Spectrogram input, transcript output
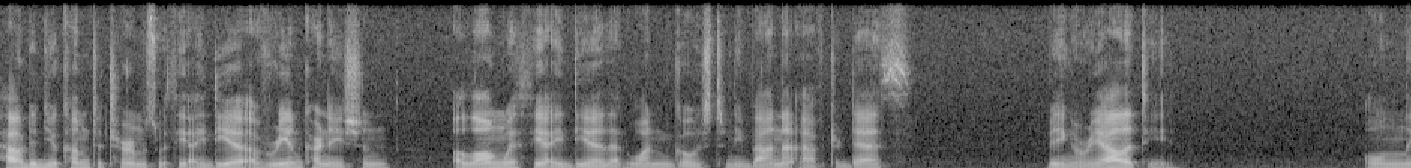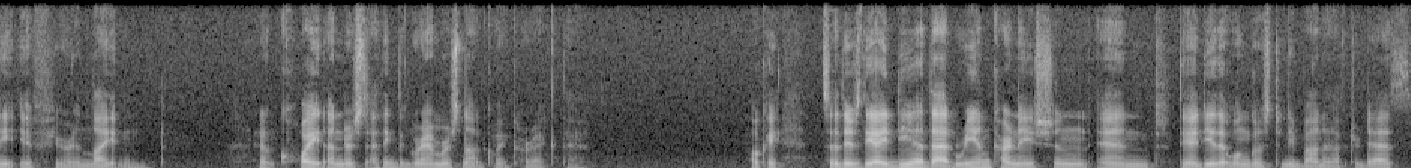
how did you come to terms with the idea of reincarnation along with the idea that one goes to Nibbana after death being a reality only if you're enlightened? I don't quite understand. I think the grammar is not quite correct there. Okay, so there's the idea that reincarnation and the idea that one goes to Nibbana after death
